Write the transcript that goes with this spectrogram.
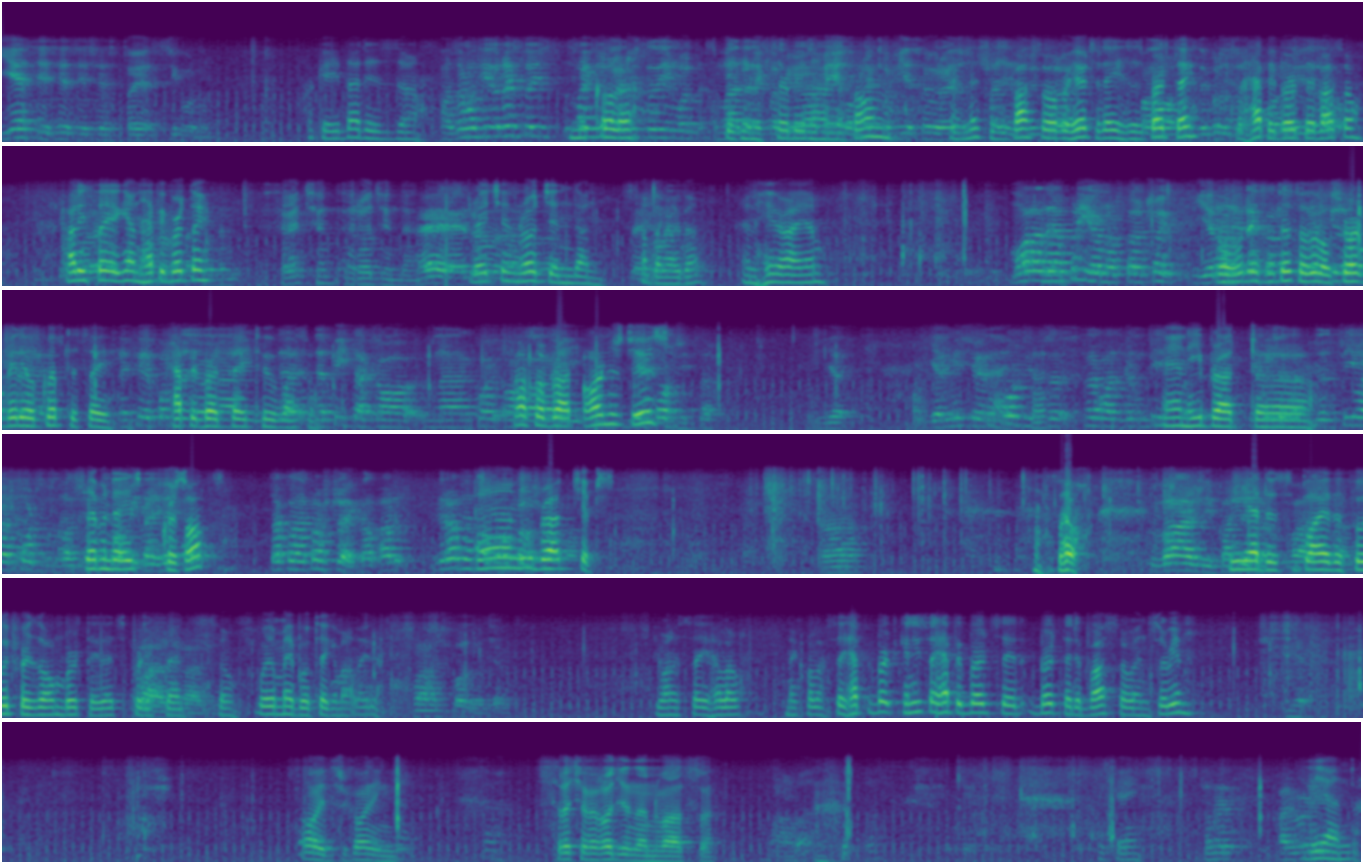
Jest, jest, jest, jest, jest, to jest, sigurno. Okay, that is uh, A samo ti resto Nicola speaking Serbian on the phone. And this is Vaso over here. Today is his birthday. So happy birthday, Vaso. How do you say again? Happy birthday? Srećen rođendan. Srećen rođendan. Something like that. And here I am. Mora da je prije ono što je čovjek... Jer So this is just a little short video clip to say happy birthday to Vaso. Da pita kao na koji... Vaso ovaj, brought orange gdje je juice. And he brought, jer mislio uh, da- da ti imaš kožicu, pa- Seven days croissants. Tako da prošli čovjek, ali- ali vjerojatno je to And he brought chips. So he had to supply the food for his own birthday. That's pretty Right, sad. So well, maybe we'll take him out later. Važi, pozdrav ćao. You want to say hello, Nicola? Say happy birthday. Can you say happy birthday birthday to Vaso in Serbian? Oh, it's recording. Srećan rođendan Vaso. Okay. Really, The end.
